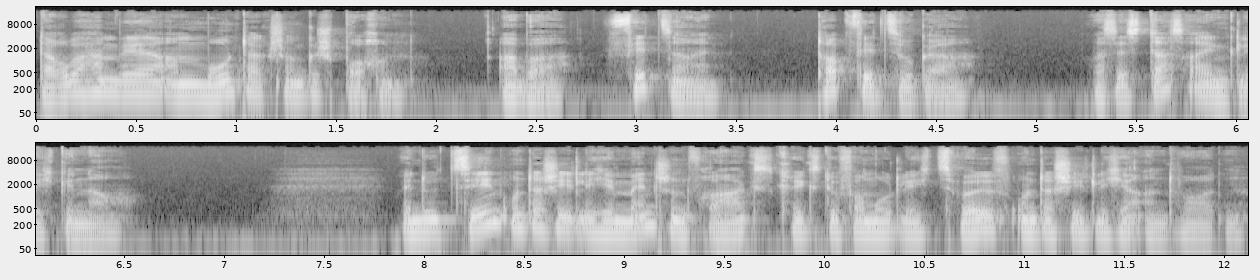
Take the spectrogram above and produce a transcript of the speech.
darüber haben wir am Montag schon gesprochen. Aber fit sein, topfit sogar, was ist das eigentlich genau? Wenn du zehn unterschiedliche Menschen fragst, kriegst du vermutlich zwölf unterschiedliche Antworten.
